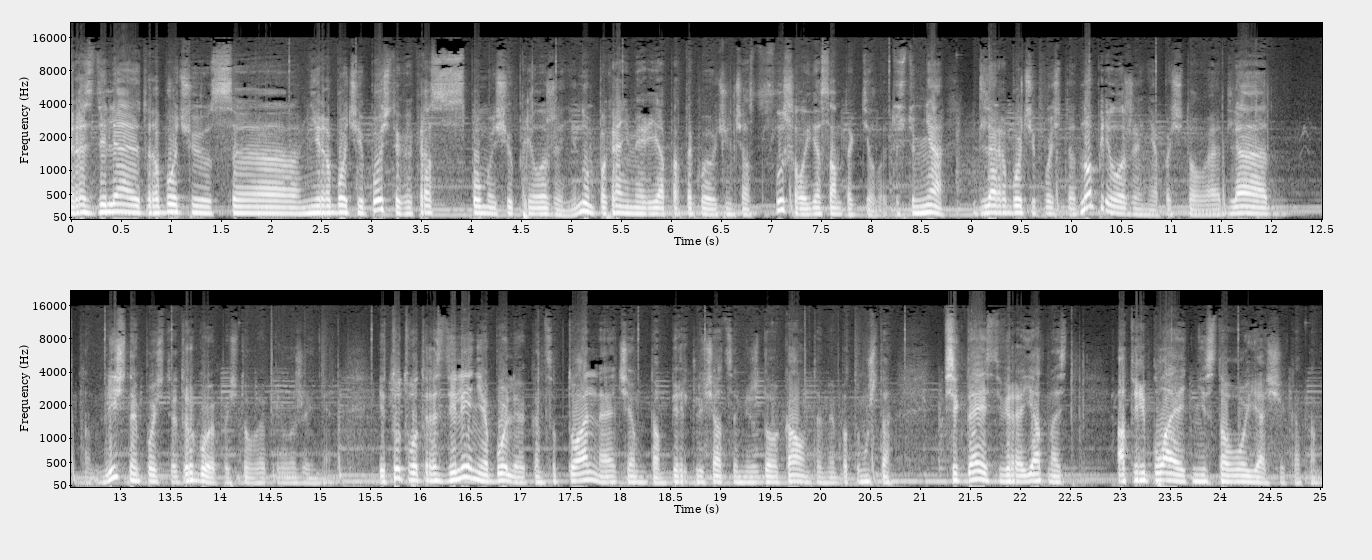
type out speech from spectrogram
разделяют рабочую с э, нерабочей почтой как раз с помощью приложений. Ну, по крайней мере, я про такое очень часто слышал, я сам так делаю. То есть у меня для рабочей почты одно приложение почтовое, а для там, личной почты другое почтовое приложение. И тут вот разделение более концептуальное, чем там переключаться между аккаунтами, потому что всегда есть вероятность отреплаять не с того ящика там.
